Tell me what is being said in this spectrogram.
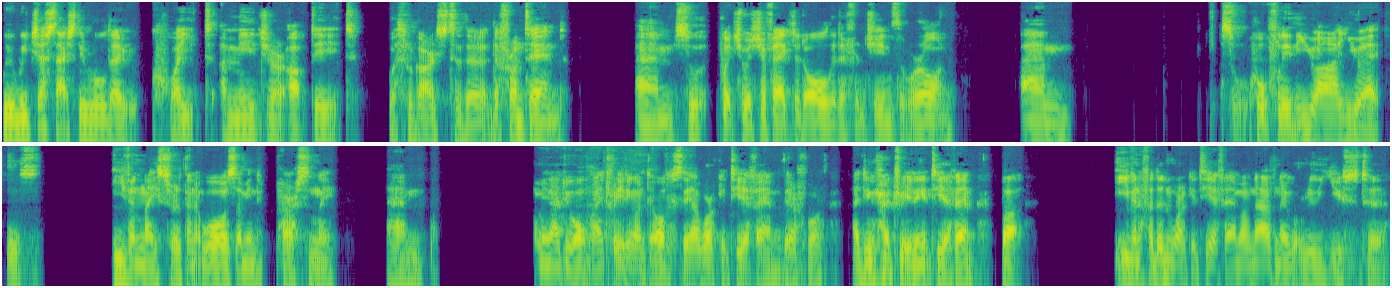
we we just actually rolled out quite a major update with regards to the the front end, um, so which which affected all the different chains that we're on. Um, so hopefully the UI UX is even nicer than it was. I mean, personally, um, I mean, I do all my trading on. Obviously, I work at TFM, therefore I do my trading at TFM. But even if I didn't work at TFM, I've now, I've now got really used to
